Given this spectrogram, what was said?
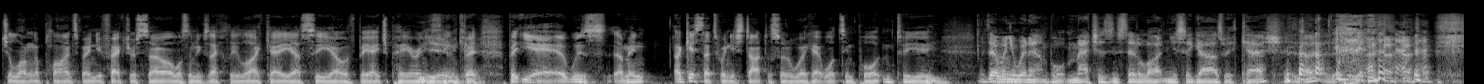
Geelong appliance manufacturer, so I wasn't exactly like a uh, CEO of BHP or anything. okay. But but yeah, it was. I mean, I guess that's when you start to sort of work out what's important to you. Is that when you went out and bought matches instead of lighting your cigars with cash? Is that- is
